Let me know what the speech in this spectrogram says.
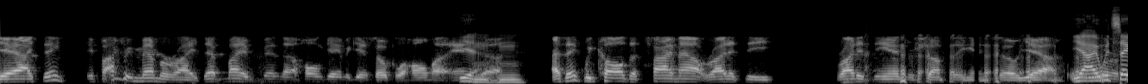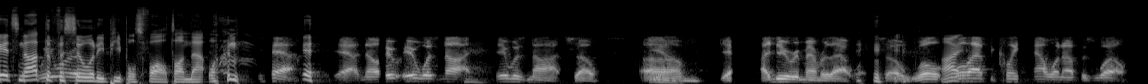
Yeah, I think if I remember right, that might have been the home game against Oklahoma. And yeah. uh, mm-hmm. I think we called a timeout right at the right at the end or something. And so, yeah. Yeah, we I would say it's not we the were- facility people's fault on that one. Yeah, yeah. No, it, it was not. It was not. So, um, yeah. I do remember that one. So we'll I- we'll have to clean that one up as well.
